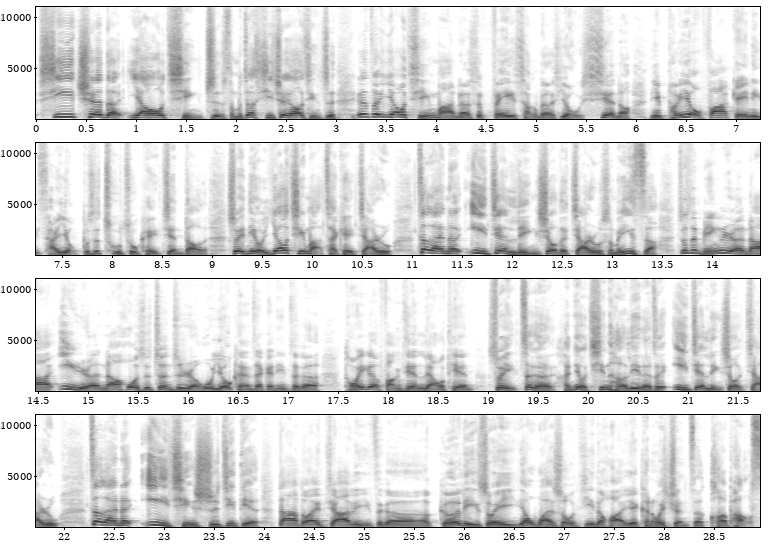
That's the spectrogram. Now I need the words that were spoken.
稀缺的邀请制。什么叫稀缺邀请制？因为这邀请码呢是非常的有限哦，你朋友发给你才有，不是处处可以见到的。所以你有邀请码才可以加入。再来呢，意见领袖的加入什么意思啊？就是名人啊、艺人啊，或是政治人物，有可能在跟你这个同一个。房间聊天，所以这个很有亲和力的这个意见领袖加入。再来呢，疫情时机点，大家都在家里这个隔离，所以要玩手机的话，也可能会选择 Clubhouse。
